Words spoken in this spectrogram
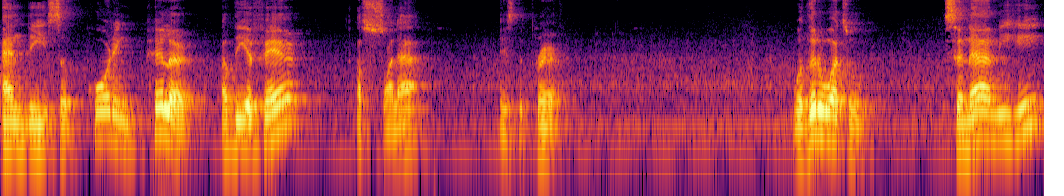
and the supporting pillar of the affair, As Salah, is the prayer. وذروة سنامه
